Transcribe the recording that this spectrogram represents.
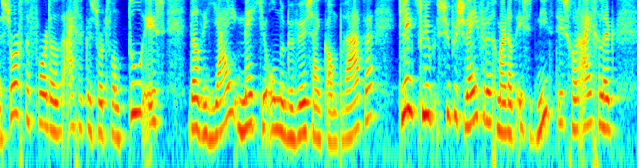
zorgt ervoor dat het eigenlijk een soort van tool is dat jij met je onderbewustzijn kan praten. Klinkt super zweverig, maar dat is het niet. Het is gewoon eigenlijk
